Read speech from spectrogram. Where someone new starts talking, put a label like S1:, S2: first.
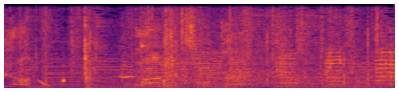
S1: やっ何それ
